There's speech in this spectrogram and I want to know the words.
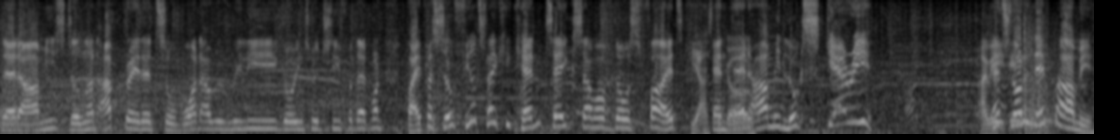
That army still not upgraded. So what are we really going to achieve with that one? Viper still feels like he can take some of those fights. and that army looks scary. I mean, That's not an imp army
